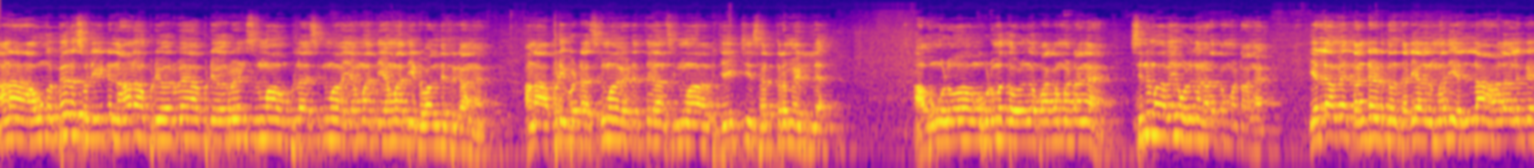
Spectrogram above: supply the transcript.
ஆனால் அவங்க பேரை சொல்லிக்கிட்டு நானும் அப்படி வருவேன் அப்படி வருவேன் சினிமா சினிமாவுக்குள்ள சினிமாவை ஏமாற்றி ஏமாற்றிட்டு வாழ்ந்துட்டு இருக்காங்க ஆனால் அப்படிப்பட்ட சினிமாவை எடுத்து அந்த சினிமா ஜெயிச்சு சத்திரமே இல்லை. அவங்களும் அவங்க குடும்பத்தை ஒழுங்காக பார்க்க மாட்டாங்க. சினிமாவையும் ஒழுங்காக நடத்த மாட்டாங்க. எல்லாமே தண்டை எடுத்தோம் தடியாளர் மாதிரி எல்லாம் ஆளாளுக்கு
